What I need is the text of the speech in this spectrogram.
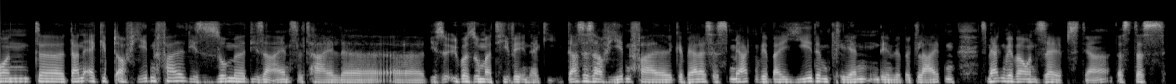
Und äh, dann ergibt auf jeden Fall die Summe dieser Einzelteile äh, diese übersummative Energie. Das ist auf jeden Fall gewährleistet. Das merken wir bei jedem Klienten, den wir begleiten. Das merken wir bei uns selbst, ja, dass das,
